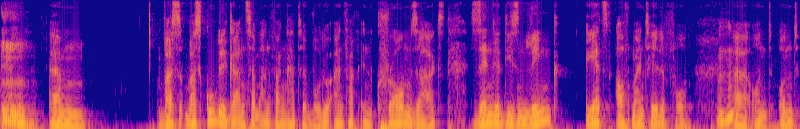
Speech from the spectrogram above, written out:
ähm, was, was Google ganz am Anfang hatte, wo du einfach in Chrome sagst, sende diesen Link jetzt auf mein Telefon mhm. äh, und, und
